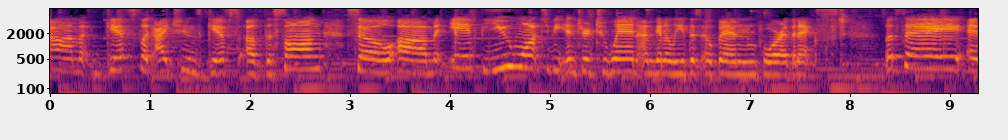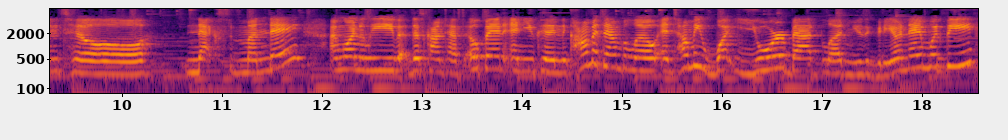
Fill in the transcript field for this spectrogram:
um, gifts, like iTunes gifts of the song. So um, if you want to be entered to win, I'm gonna leave this open for the next, let's say until next Monday. I'm going to leave this contest open and you can comment down below and tell me what your Bad Blood music video name would be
